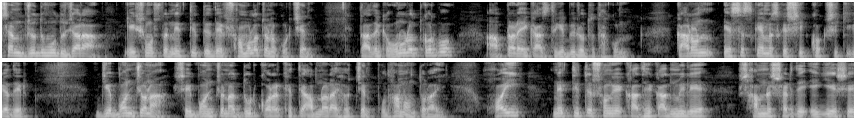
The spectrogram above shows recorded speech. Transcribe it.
শ্যাম যদুমধু যারা এই সমস্ত নেতৃত্বদের সমালোচনা করছেন, তাদেরকে অনুরোধ করব আপনারা এই কাজ থেকে বিরত থাকুন। কারণ এসএসকে, এমএসকে শিক্ষক, শিক্ষিকাদের যে বঞ্চনা, সেই বঞ্চনা দূর করার ক্ষেত্রে আপনারাই হচ্ছেন প্রধান অন্তরায়। হয় নেতৃত্বের সঙ্গে কাঁধে কাঁধ মিলিয়ে সামনের সারিতে এগিয়ে এসে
